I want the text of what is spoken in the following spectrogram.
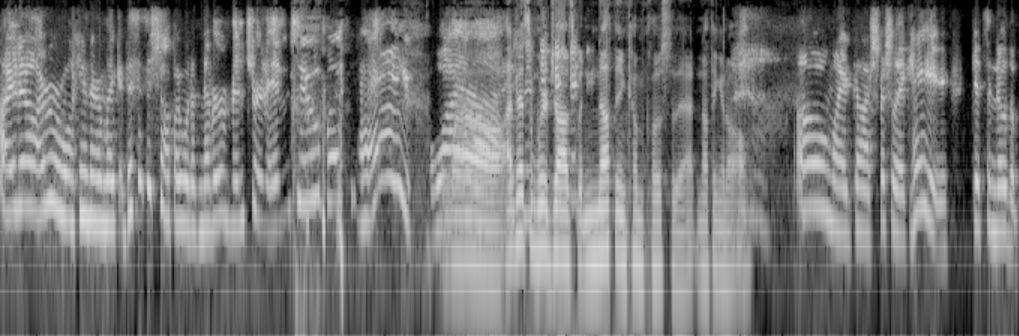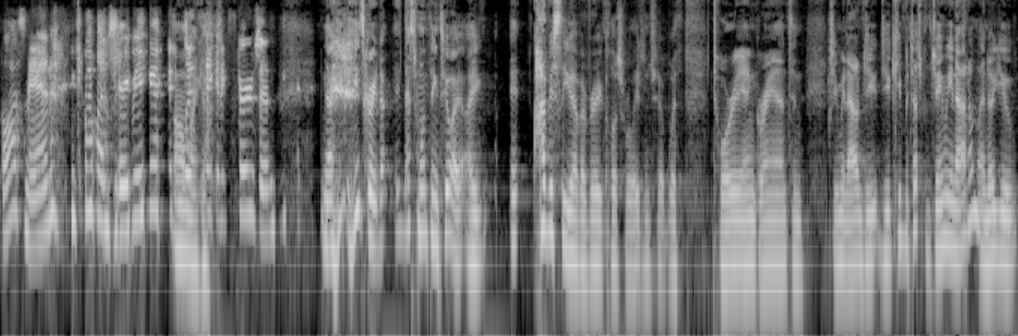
I know. I remember walking in there. I'm like, this is a shop I would have never ventured into, but hey, wow. I've had some weird jobs, but nothing come close to that. Nothing at all. Oh my gosh! Especially like, hey, get to know the boss, man. Come on, Jamie. Oh Let's my take an excursion. Now he, he's great. That's one thing too. I, I it, obviously you have a very close relationship with Tori and Grant and Jamie and Adam. Do you, do you keep in touch with Jamie and Adam? I know you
